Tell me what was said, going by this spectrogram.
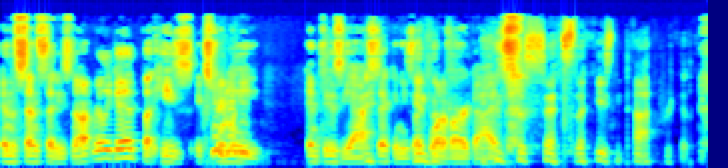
in the sense that he's not really good, but he's extremely enthusiastic, and he's like In the- one of our In guys. the sense that he's not really good.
